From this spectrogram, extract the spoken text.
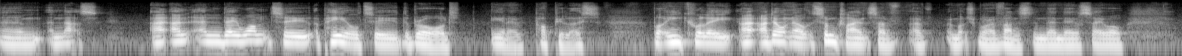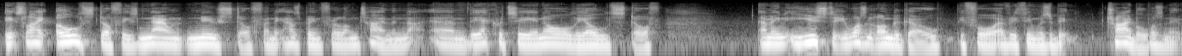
um, and that's and and they want to appeal to the broad, you know, populace, but equally, I, I don't know. Some clients have, have are much more advanced, and then they'll say, "Well, it's like old stuff is now new stuff, and it has been for a long time, and that, um, the equity in all the old stuff." I mean, it used to. It wasn't long ago before everything was a bit tribal, wasn't it?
